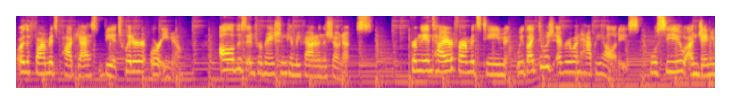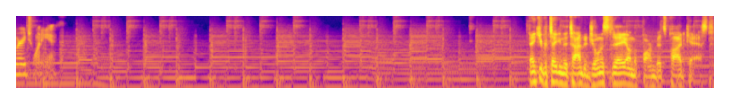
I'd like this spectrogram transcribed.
or the FarmBits podcast via Twitter or email. All of this information can be found in the show notes. From the entire FarmBits team, we'd like to wish everyone happy holidays. We'll see you on January 20th. Thank you for taking the time to join us today on the Farm Bits podcast.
